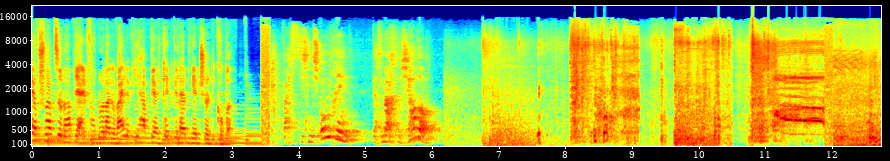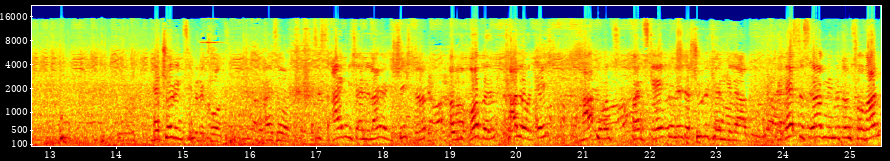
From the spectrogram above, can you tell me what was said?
Ihr auf Schwarze oder habt ihr einfach nur Langeweile? Wie habt ihr euch kennengelernt? Wie entstand die Gruppe? Was dich nicht umbringt, das macht dich härter. Entschuldigen Sie bitte kurz. Also, es ist eigentlich eine lange Geschichte, aber Robin, Kalle und ich haben uns beim Skaten und in der Schule kennengelernt. Der Rest ist irgendwie mit uns verwandt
